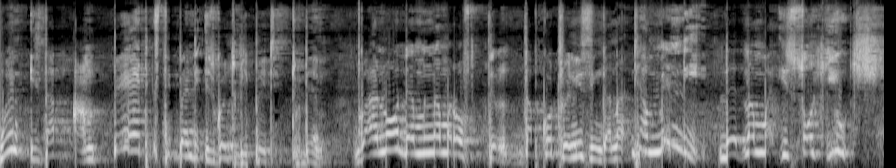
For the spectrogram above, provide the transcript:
when is that unpaid stipend is going to be paid to them? I know the number of NABCO trainees in Ghana, they are many. The number is so huge.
